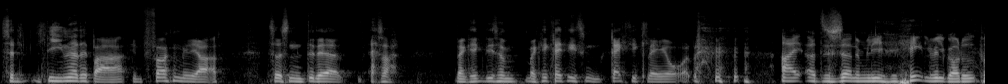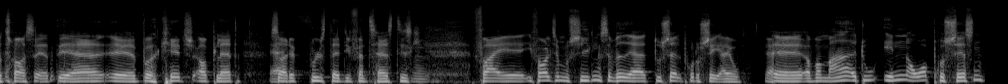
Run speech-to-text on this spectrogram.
Så ligner det bare en fucking milliard. Så sådan det der, altså, man kan ikke ligesom, man kan ikke rigtig, sådan, rigtig klage over det. Ej, og det ser nemlig helt vildt godt ud, på trods af, at det er øh, både kitsch og plat, ja. så er det fuldstændig fantastisk. Mm. Fra, øh, I forhold til musikken, så ved jeg, at du selv producerer jo. Ja. Øh, og hvor meget er du inde over processen,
